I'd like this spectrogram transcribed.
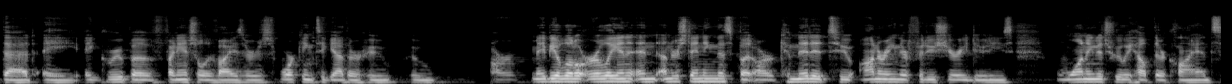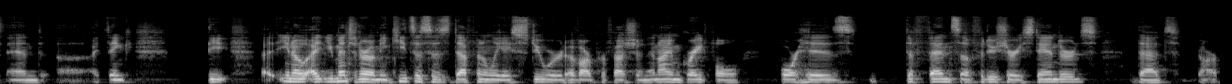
that a, a group of financial advisors working together who who are maybe a little early in, in understanding this, but are committed to honoring their fiduciary duties, wanting to truly help their clients. And uh, I think the uh, you know you mentioned earlier. I mean, Kitces is definitely a steward of our profession, and I am grateful for his defense of fiduciary standards that our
